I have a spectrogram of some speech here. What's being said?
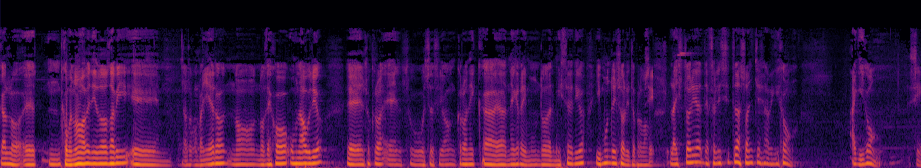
Carlos, eh, mm, como no ha venido David, eh, nuestro compañero no, nos dejó un audio eh, en, su, en su sección Crónica Negra y Mundo del Misterio y Mundo Insólito, perdón. Sí. La historia de Felicita Sánchez Aguijón. Aguijón. Sí.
